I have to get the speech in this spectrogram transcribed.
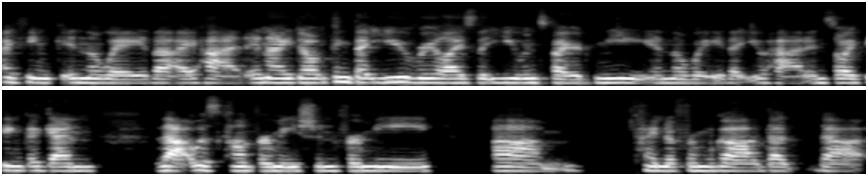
I think, in the way that I had. And I don't think that you realized that you inspired me in the way that you had. And so I think, again, that was confirmation for me, um, kind of from God that, that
